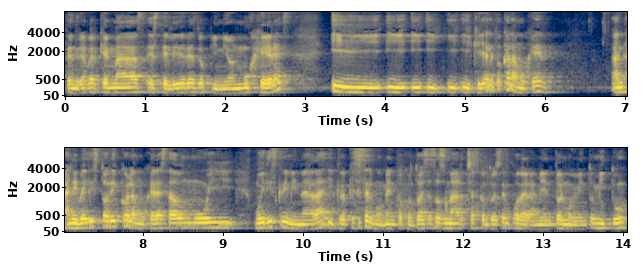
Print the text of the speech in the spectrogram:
tendría que haber que más este, líderes de opinión mujeres y- y- y- y que ya le toca a la mujer. A, nivel histórico, la mujer ha estado muy, muy discriminada y creo que ese es el momento, con todas esas marchas, con todo ese empoderamiento, el movimiento Me Too.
